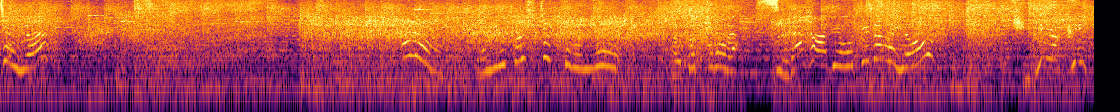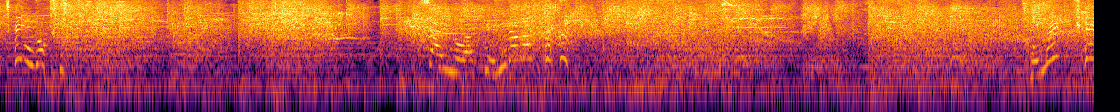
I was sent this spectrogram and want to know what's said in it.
ちゃうわ。あら泳がしちゃってるね。ここからはスラハーでお手だわよ。切りまくり天国。最後は手裏なっコメッケン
